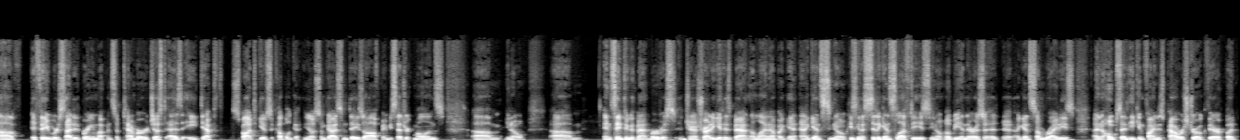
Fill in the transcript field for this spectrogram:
uh, if they were decided to bring him up in September, just as a depth spot to give a couple, you know, some guys some days off, maybe Cedric Mullins, um, you know, um, and same thing with Matt Mervis. You know, try to get his bat in the lineup against. You know, he's going to sit against lefties. You know, he'll be in there as a, against some righties, and hopes that he can find his power stroke there. But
